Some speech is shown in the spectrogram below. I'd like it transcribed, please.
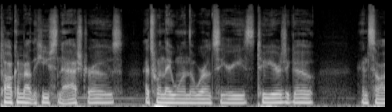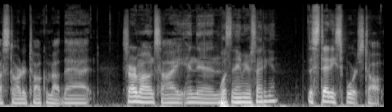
talking about the Houston Astros. That's when they won the World Series 2 years ago. And so I started talking about that. Started my own site and then What's the name of your site again? the Steady Sports Talk.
